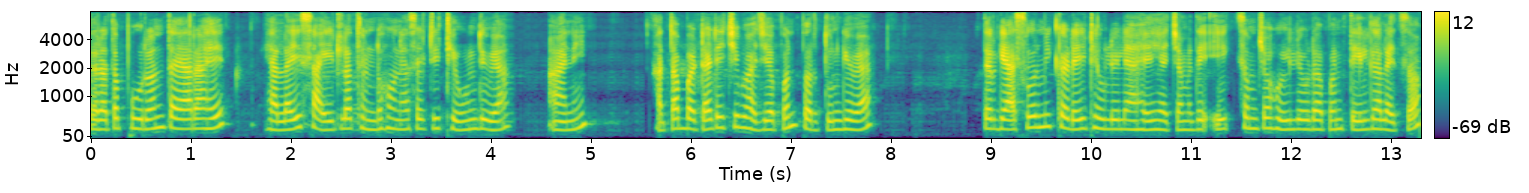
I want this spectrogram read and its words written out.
तर आता पुरण तयार आहे. ह्यालाही साईडला थंड होण्यासाठी ठेवून देऊया. आणि आता बटाट्याची भाजी आपण परतून घेऊया. तर गॅसवर मी कढई ठेवलेली आहे. ह्याच्यामध्ये एक चमचा होईल एवढं आपण तेल घालायचं.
